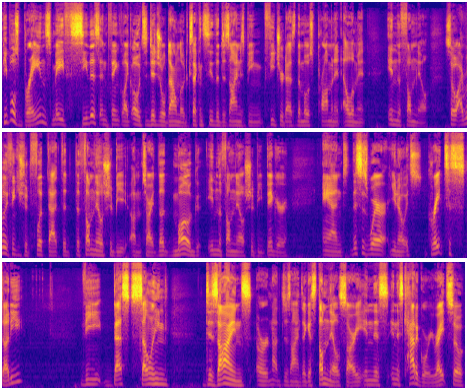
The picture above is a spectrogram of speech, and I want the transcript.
people's brains may see this and think like, oh, it's a digital download because I can see the design is being featured as the most prominent element in the thumbnail. So I really think you should flip that. The the thumbnail should be I'm um, sorry, the mug in the thumbnail should be bigger. And this is where, you know, it's great to study the best selling designs or not designs, I guess thumbnails, sorry, in this in this category, right? So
